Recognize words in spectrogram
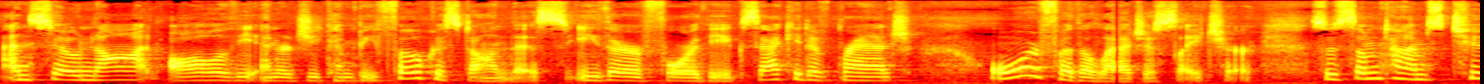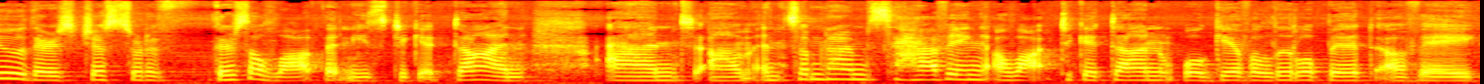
and so not all of the energy can be focused on this, either for the executive branch or for the legislature. So sometimes too, there's just sort of there's a lot that needs to get done, and um, and sometimes having a lot to get done will give a little bit of a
